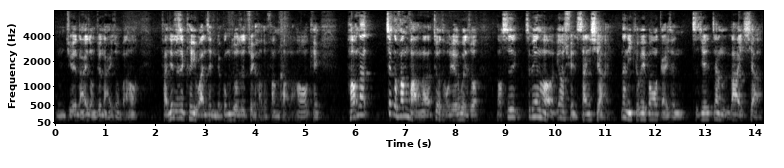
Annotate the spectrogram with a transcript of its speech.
你觉得哪一种就哪一种吧哈。反正就是可以完成你的工作是最好的方法了哈。OK，好，那这个方法呢，就有同学问说，老师这边哈要选三下，那你可不可以帮我改成直接这样拉一下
